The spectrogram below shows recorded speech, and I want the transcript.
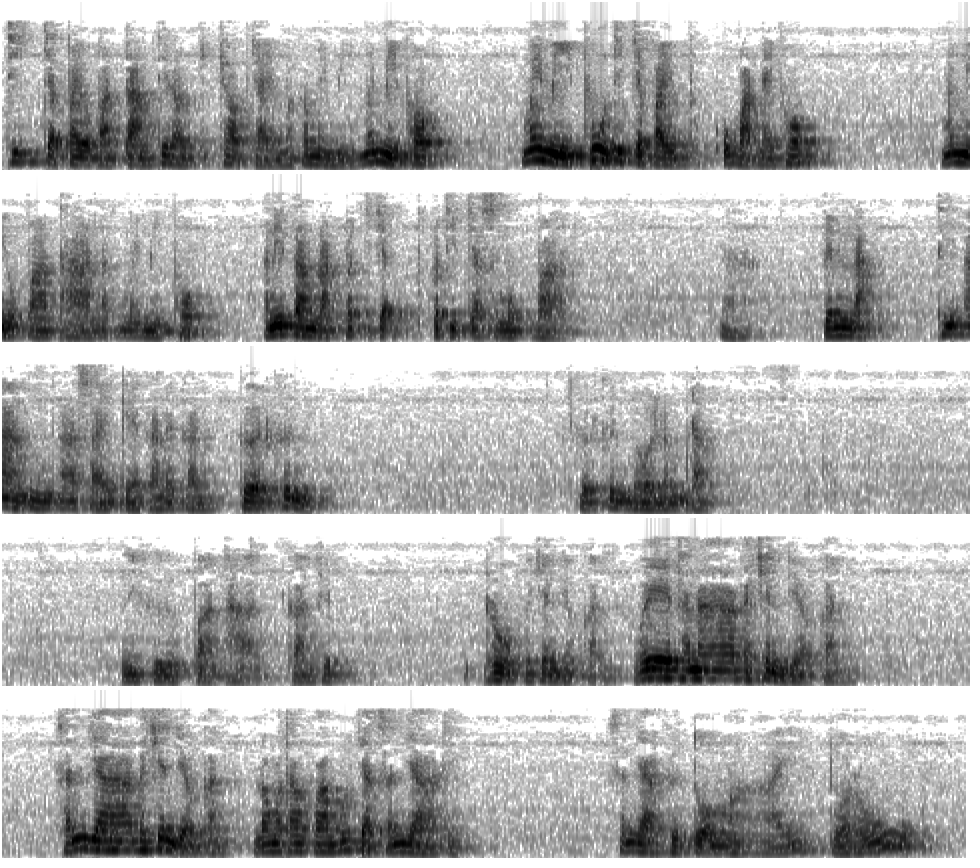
ที่จะไปอุบัติตามที่เราชอบใจมันก็ไม่มี ไม่มีพบ ไม่มีผู้ที่จะไปอุบัติในพบ ไม่มีอุปาทานแล้วก็ไม่มีพบ อันนี้ตามหลักปฏิจจปฏิจจสมุปบาทนะเป็นหลักที่อ้างอิงอาศัยแก่กันและกัน เกิดขึ้น เกิดขึ้นโดยลำดับ นี่คือปาฐานการยึดรูปก็เช่นเดียวกัน เวทนาก็เช่นเดียวกัน สัญญาก็เช่นเดียวกันลองมาทำความรู้จักสัญญาทีสัญญาคือตัวหมาย ตัวรู้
